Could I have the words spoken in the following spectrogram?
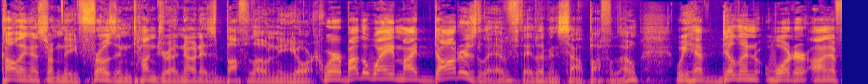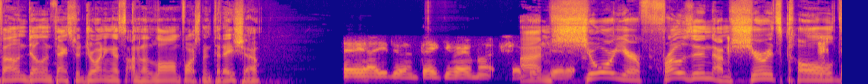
Calling us from the frozen tundra known as Buffalo, New York, where, by the way, my daughters live. They live in South Buffalo. We have Dylan Warder on the phone. Dylan, thanks for joining us on the Law Enforcement Today show. Hey, how you doing? Thank you very much. I'm sure you're frozen. I'm sure it's cold,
